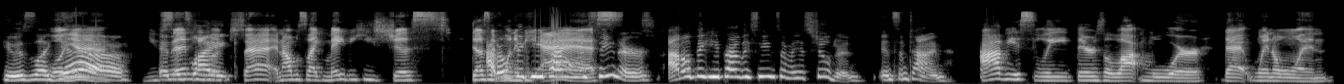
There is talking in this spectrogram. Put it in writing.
He was like, well, "Yeah, yeah. you and said he like, looked sad," and I was like, "Maybe he's just doesn't want to be asked." Seen her. I don't think he probably seen some of his children in some time. Obviously, there's a lot more that went on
